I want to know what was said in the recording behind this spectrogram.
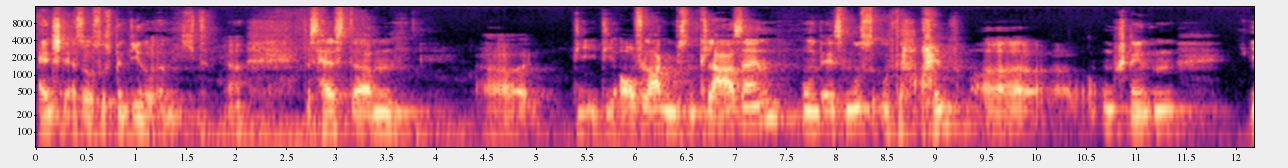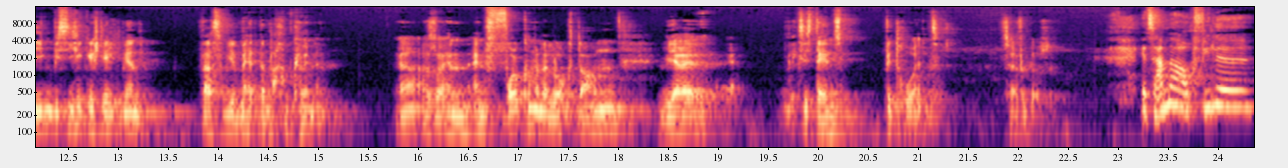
also suspendieren oder nicht. Ja. Das heißt, ähm, äh, die, die Auflagen müssen klar sein und es muss unter allen äh, Umständen irgendwie sichergestellt werden, dass wir weitermachen können. Ja, also ein, ein vollkommener Lockdown wäre existenzbedrohend, zweifellos. Jetzt haben wir auch viele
